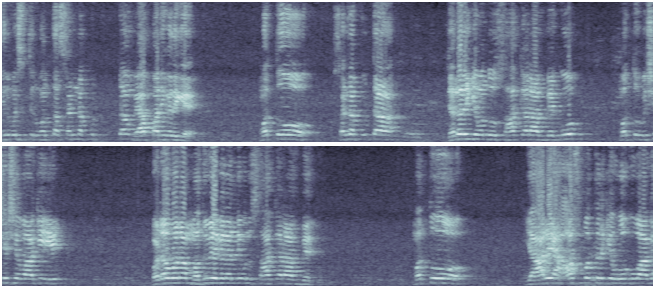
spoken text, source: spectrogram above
ನಿರ್ವಹಿಸುತ್ತಿರುವಂಥ ಸಣ್ಣ ಪುಟ್ಟ ವ್ಯಾಪಾರಿಗಳಿಗೆ ಮತ್ತು ಸಣ್ಣ ಪುಟ್ಟ ಜನರಿಗೆ ಒಂದು ಸಹಕಾರ ಆಗಬೇಕು ಮತ್ತು ವಿಶೇಷವಾಗಿ ಬಡವರ ಮದುವೆಗಳಲ್ಲಿ ಒಂದು ಸಹಕಾರ ಆಗಬೇಕು. ಮತ್ತು ಯಾರೇ ಆಸ್ಪತ್ರೆಗೆ ಹೋಗುವಾಗ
